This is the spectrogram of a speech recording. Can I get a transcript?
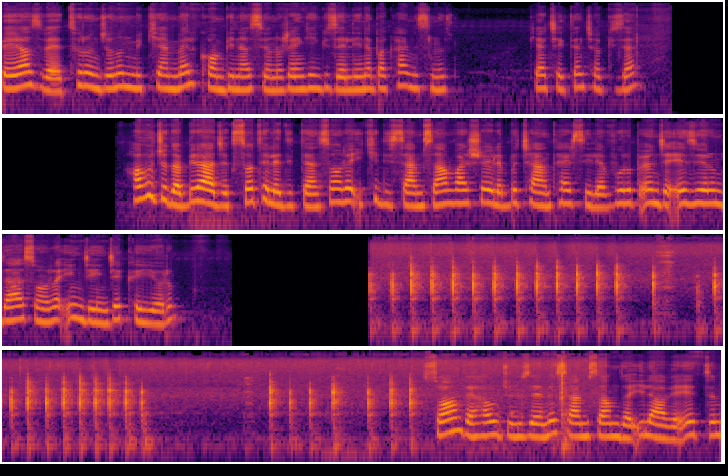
Beyaz ve turuncunun mükemmel kombinasyonu, rengin güzelliğine bakar mısınız? Gerçekten çok güzel. Havucu da birazcık soteledikten sonra iki diş sarımsağım var. Şöyle bıçağın tersiyle vurup önce eziyorum daha sonra ince ince kıyıyorum. Soğan ve havucun üzerine sarımsağımı da ilave ettim.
